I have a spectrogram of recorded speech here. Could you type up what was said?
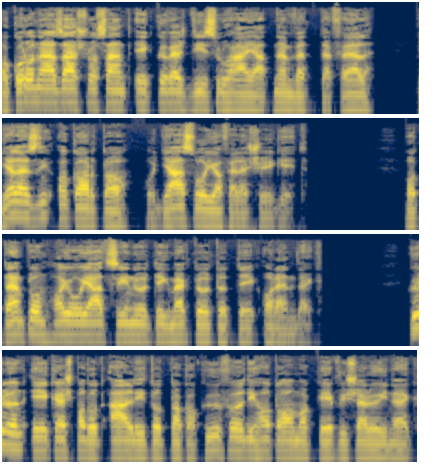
A koronázásra szánt égköves díszruháját nem vette fel, jelezni akarta, hogy gyászolja feleségét. A templom hajóját színültig megtöltötték a rendek. Külön ékespadot állítottak a külföldi hatalmak képviselőinek,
